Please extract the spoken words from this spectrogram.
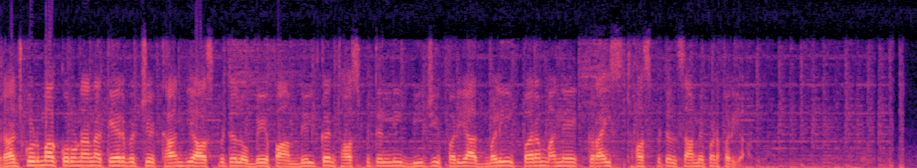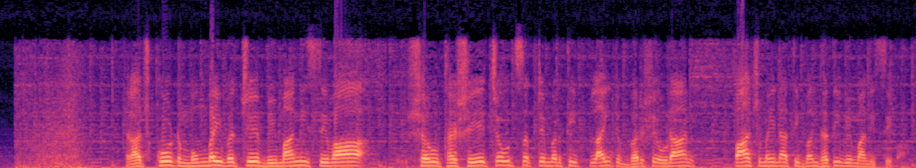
રાજકોટમાં કોરોનાના કેર વચ્ચે ખાનગી હોસ્પિટલો બેફામ. નીલકંઠ હોસ્પિટલની બીજી ફરિયાદ મળી. પરમ અને ક્રાઇસ્ટ હોસ્પિટલ સામે પણ ફરિયાદ. રાજકોટ, મુંબઈ વચ્ચે વિમાની સેવા શરૂ થશે. ચૌદ સપ્ટેમ્બરથી ફ્લાઇટ ભરશે ઉડાન. પાંચ મહિનાથી બંધ હતી વિમાની સેવા.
